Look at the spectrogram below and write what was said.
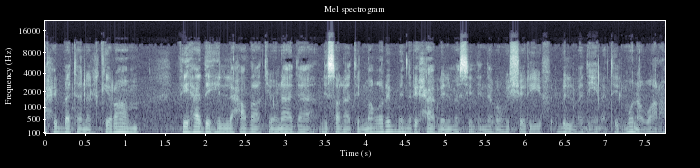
أحبتنا الكرام، في هذه اللحظات ينادى لصلاة المغرب من رحاب المسجد النبوي الشريف بالمدينة المنورة.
